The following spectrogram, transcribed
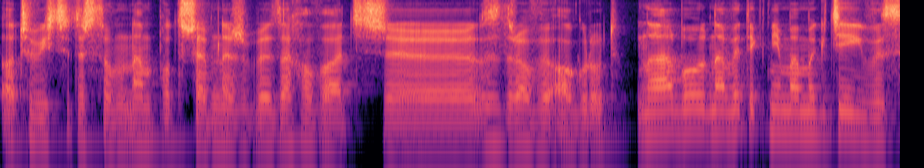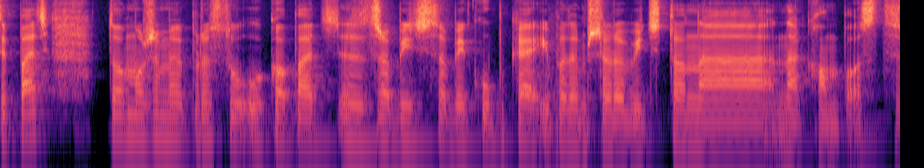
oczywiście też są nam potrzebne, żeby zachować e, zdrowy ogród. No albo nawet jak nie mamy gdzie ich wysypać, to możemy po prostu ukopać, zrobić sobie kubkę i potem przerobić to na, na kompost,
